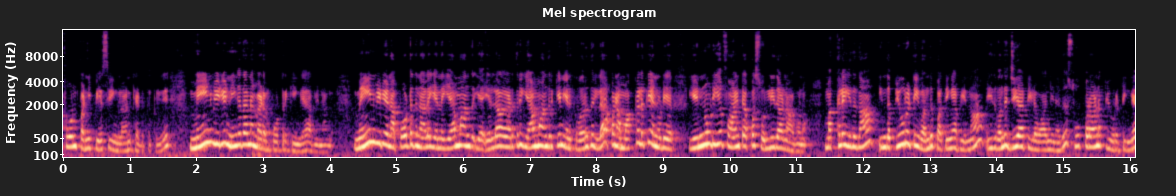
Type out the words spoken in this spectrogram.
ஃபோன் பண்ணி பேசுவீங்களான்னு கேட்டதுக்கு மெயின் வீடியோ நீங்கள் தானே மேடம் போட்டிருக்கீங்க அப்படின்னாங்க. மெயின் வீடியோ நான் போட்டதுனால என்னை ஏமாந்து எல்லா இடத்துலையும் ஏமாந்துருக்கேன்னு எனக்கு வருது இல்லை அப்போ நான் மக்களுக்கு என்னுடைய என்னுடைய பாயிண்ட் அப்போ சொல்லி தான் ஆகணும். மக்களே இதுதான் இந்த பியூரிட்டி வந்து பார்த்தீங்க அப்படின்னா இது வந்து ஜிஆர்டியில் வாங்கினது. சூப்பரான பியூரிட்டிங்க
